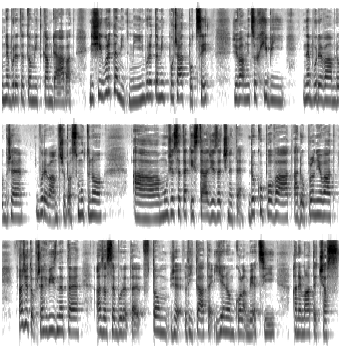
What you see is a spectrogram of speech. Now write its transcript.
nebudete to mít kam dávat. Když jich budete mít míň, budete mít pořád pocit, že vám něco chybí, nebude vám dobře, bude vám třeba smutno a může se taky stát, že začnete dokupovat a doplňovat a že to přehvíznete a zase budete v tom, že lítáte jenom kolem věcí a nemáte čas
